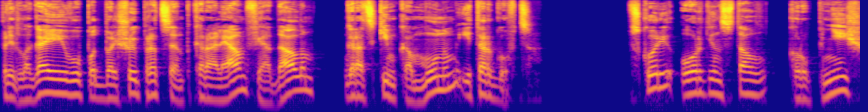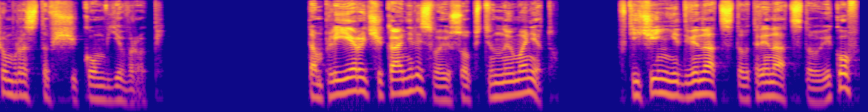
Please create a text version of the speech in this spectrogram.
предлагая его под большой процент королям, феодалам, городским коммунам и торговцам. Вскоре орден стал крупнейшим ростовщиком в Европе тамплиеры чеканили свою собственную монету. В течение XII-XIII веков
